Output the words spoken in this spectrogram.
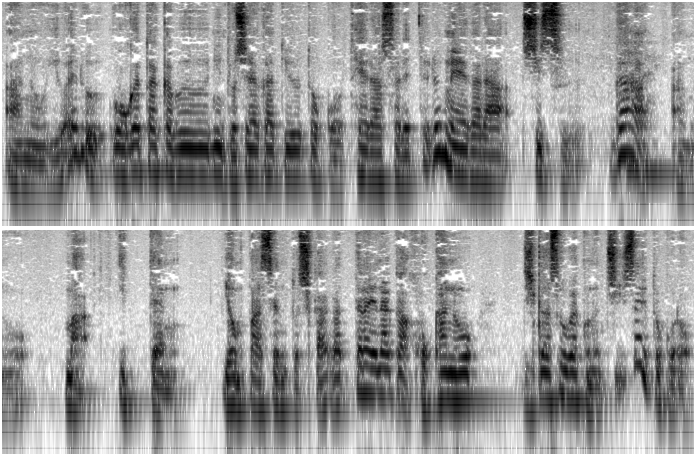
あのいわゆる大型株にどちらかというとこうテーラーされてる銘柄指数が、はい、あのまあ1.4%しか上がってない中他の時価総額の小さいところ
